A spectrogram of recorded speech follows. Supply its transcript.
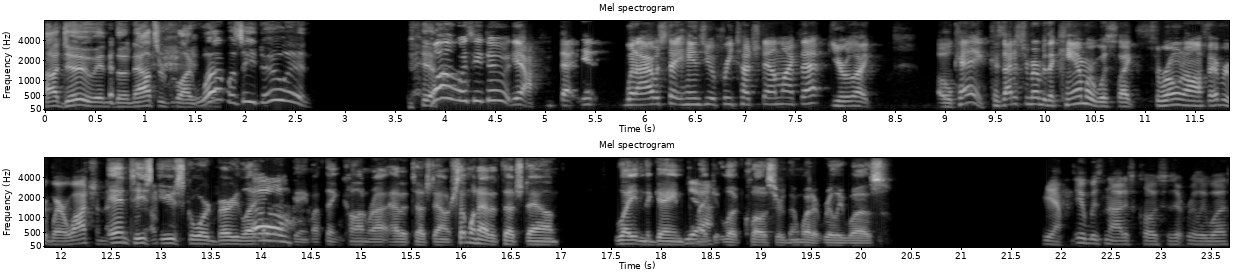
I do. And the announcers were like, what was he doing? Yeah. What was he doing? Yeah. That it, when Iowa State hands you a free touchdown like that, you're like, okay. Because I just remember the camera was like thrown off everywhere watching that. And TCU scored very late oh. in the oh. game. I think Conrad had a touchdown or someone had a touchdown late in the game to yeah. make it look closer than what it really was. Yeah, it was not as close as it really was.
